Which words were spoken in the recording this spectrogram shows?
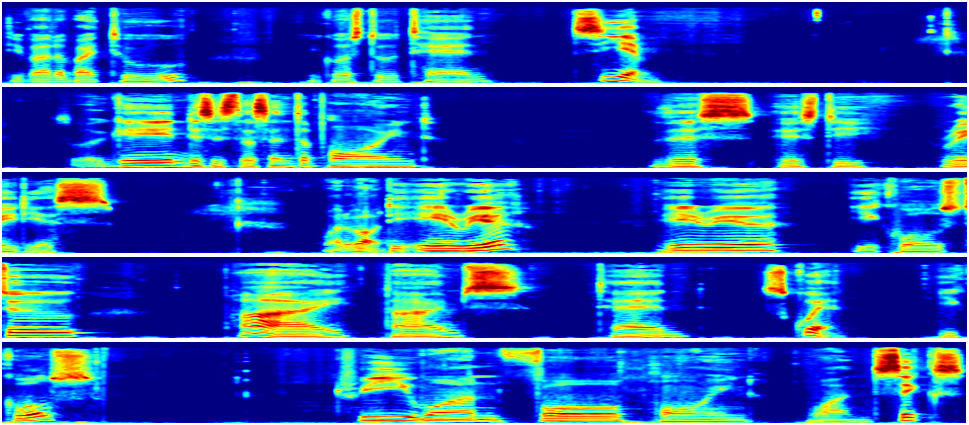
divided by 2 equals to 10 cm. So again, this is the center point. This is the radius. What about the area? Area equals to pi times 10 squared equals 314.16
